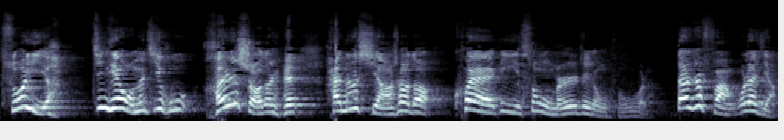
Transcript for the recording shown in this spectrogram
所以啊，今天我们几乎很少的人还能享受到快递送门这种服务了。但是反过来讲，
